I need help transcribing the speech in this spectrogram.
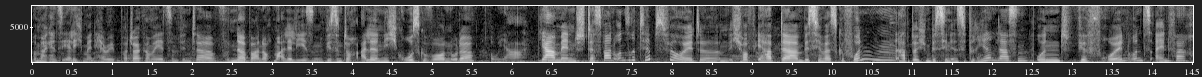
Und mal ganz ehrlich, mein Harry Potter kann man jetzt im Winter wunderbar nochmal alle lesen. Wir sind doch alle nicht groß geworden, oder? oh ja, Ja, Mensch, das waren unsere Tipps für heute. Ich hoffe, ihr habt da ein bisschen was gefunden, habt euch ein bisschen inspirieren lassen und wir freuen uns einfach,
